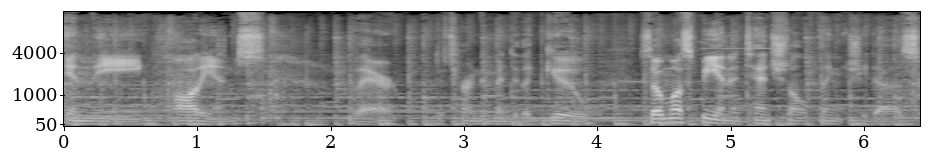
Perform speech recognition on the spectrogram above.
in the audience there turn them into the goo. So it must be an intentional thing that she does.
